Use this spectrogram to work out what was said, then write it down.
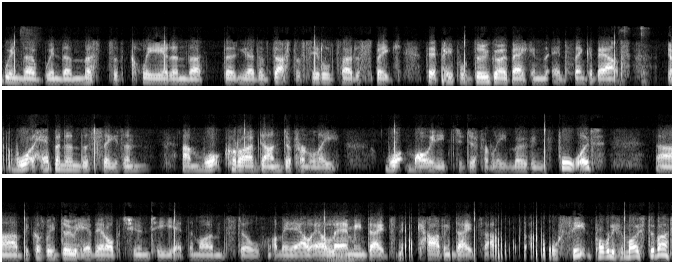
when the when the mists have cleared and the, the you know the dust has settled, so to speak, that people do go back and, and think about you know, what happened in the season, um, what could I have done differently, what might we need to do differently moving forward, uh, because we do have that opportunity at the moment still. I mean, our, our lambing dates and our calving dates are, are all set probably for most of us.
